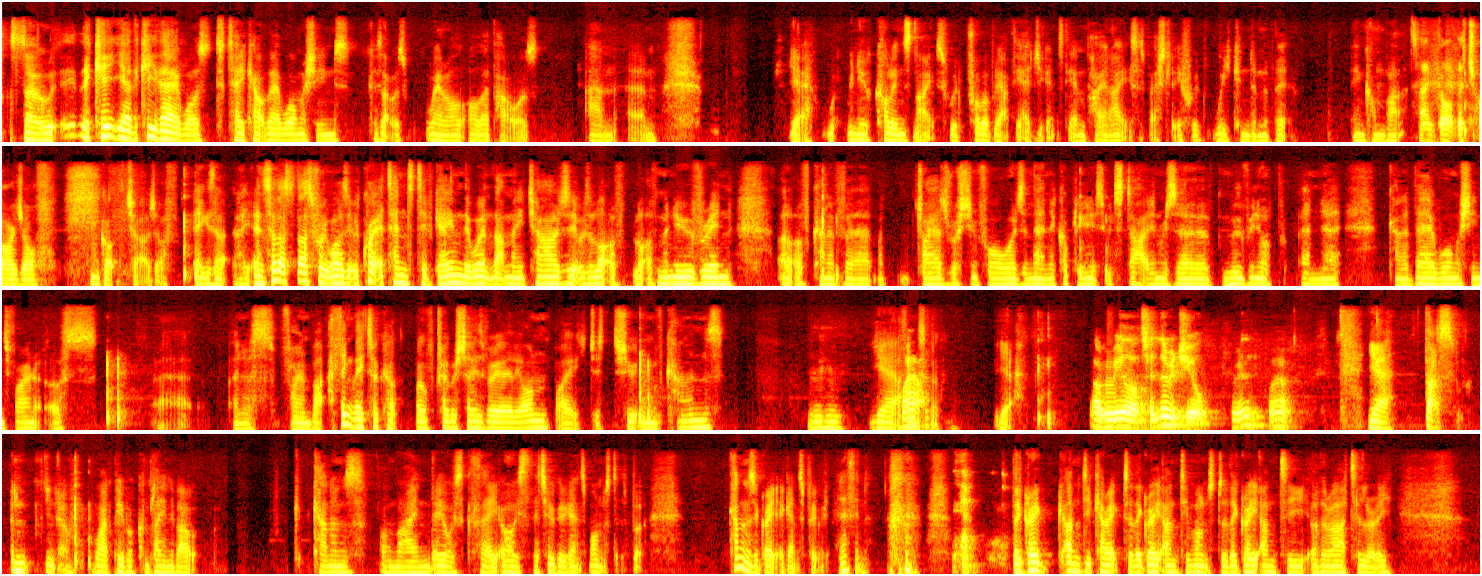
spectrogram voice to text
so the key, yeah, the key there was to take out their war machines because that was where all, all their power was, and um, yeah, we knew Colin's knights would probably have the edge against the Empire knights, especially if we'd weakened them a bit in combat And got the charge off. and got the charge off exactly. And so that's that's what it was. It was quite a tentative game. There weren't that many charges. It was a lot of lot of manoeuvring, a lot of kind of uh, dryads rushing forwards, and then a couple of units who'd started in reserve, moving up, and uh, kind of their war machines firing at us, uh, and us firing back. I think they took up both trebuchets very early on by just shooting them with cannons. hmm Yeah, I Wow. think so. Yeah, A real artillery duel. Really? Wow. Yeah. That's and you know why people complain about cannons online. They always say, "Oh, it's, they're too good against monsters," but cannons are great against pretty much anything. Yeah. They're great anti-character. They're great anti-monster. They're great anti-other artillery.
